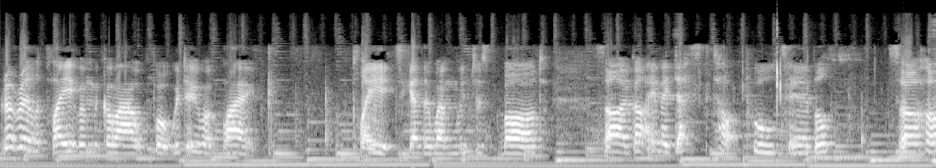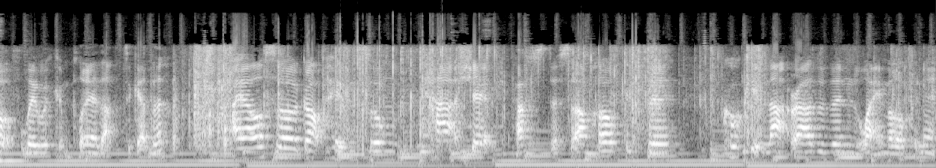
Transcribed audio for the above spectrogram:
We don't really play it when we go out, but we do like play it together when we're just bored. So I got him a desktop pool table, so hopefully we can play that together. I also got him some heart-shaped pasta, so I'm hoping to cook him that rather than let him open it.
